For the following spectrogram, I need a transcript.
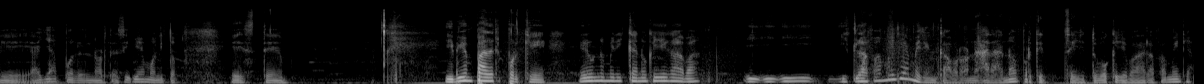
eh, allá por el norte, así bien bonito. Este y bien padre porque era un americano que llegaba y, y, y, la familia medio encabronada, ¿no? Porque se tuvo que llevar a la familia.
